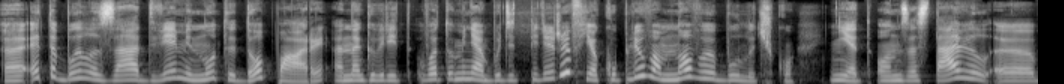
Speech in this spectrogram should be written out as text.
Э, это было за две минуты до пары. Она говорит, вот у меня будет перерыв, я куплю вам новую булочку. Нет, он заставил э,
